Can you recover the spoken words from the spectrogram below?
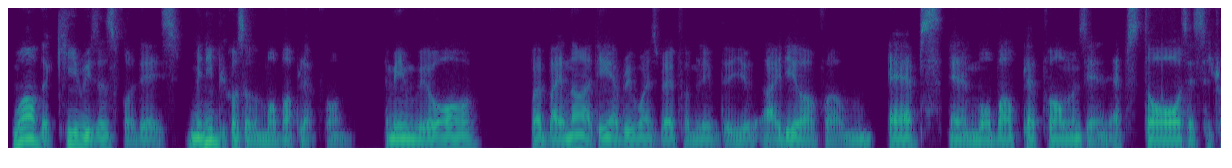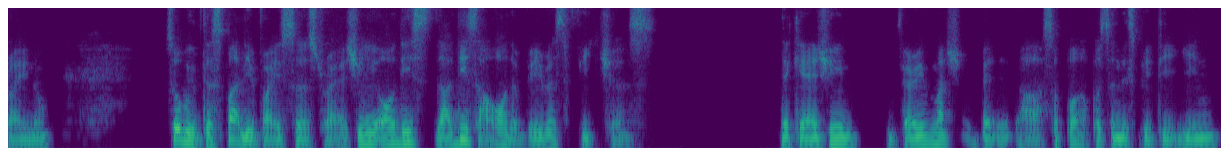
one of the key reasons for that is mainly because of the mobile platform. I mean, we're all, but by now I think everyone is very familiar with the idea of um, apps and mobile platforms and app stores, etc. You know, so with the smart devices, right? Actually, all these uh, these are all the various features that can actually very much uh, support a person with disability in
